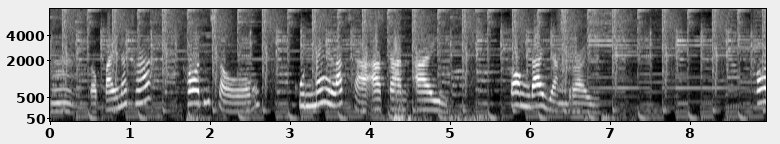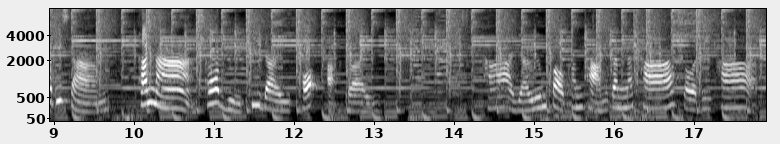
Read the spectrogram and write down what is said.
อ่าต่อไปนะคะ ข้อที่ 2 คุณแม่รักษาอาการไอ ต้องได้อย่างไร ข้อที่ 3ท่านนาชอบอยู่ที่ใดเพราะอะไร ค่ะ อย่าลืมตอบคำถามกันนะคะ สวัสดีค่ะ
